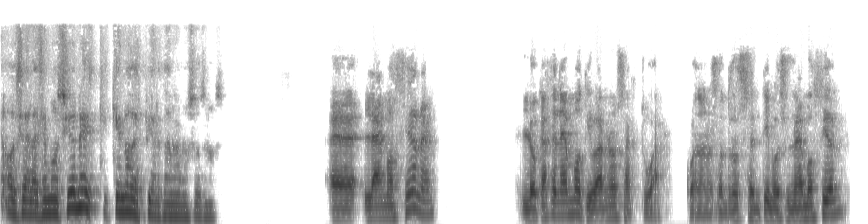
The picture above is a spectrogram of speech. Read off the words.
O sea, las emociones, ¿qué, qué nos despiertan a nosotros? Eh, las emociones lo que hacen es motivarnos a actuar. Cuando nosotros sentimos una emoción,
